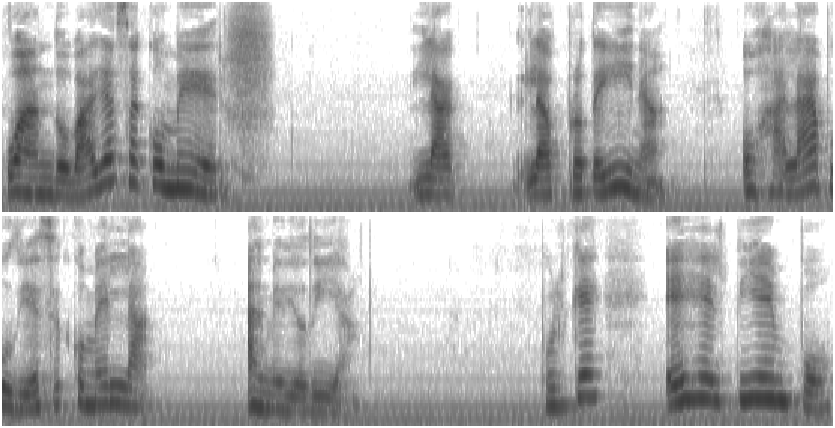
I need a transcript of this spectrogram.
cuando vayas a comer la, proteína, ojalá pudieses comerla al mediodía porque es el tiempo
